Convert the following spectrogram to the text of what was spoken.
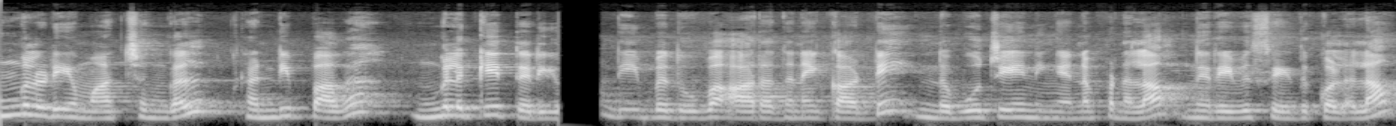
உங்களுடைய மாற்றங்கள் கண்டிப்பாக உங்களுக்கே தெரியும். தீப தூப ஆராதனை காட்டி இந்த பூஜையை நீங்கள் என்ன பண்ணலாம்? நிறைவு செய்து கொள்ளலாம்.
